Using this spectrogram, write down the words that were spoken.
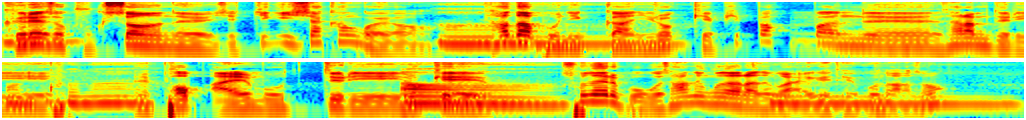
아. 그래서 국선을 이제 뛰기 시작한 거예요. 아. 타다 보니까 이렇게 핍박받는 사람들이 많구나. 네, 법알 못들이 이렇게 아. 손해를 보고 사는구나라는 걸 알게 되고 나서 음.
